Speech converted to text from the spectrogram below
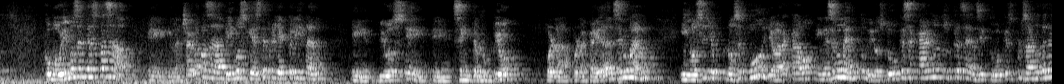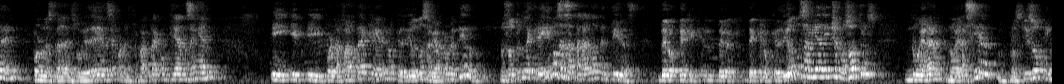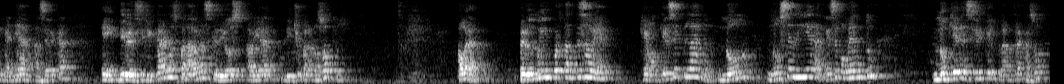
Como vimos el mes pasado, eh, en la charla pasada, vimos que este proyecto original, eh, Dios eh, se interrumpió por la, por la caída del ser humano y no se, no se pudo llevar a cabo en ese momento. Dios tuvo que sacarnos de su presencia y tuvo que expulsarnos del Edén por nuestra desobediencia, por nuestra falta de confianza en Él y, y, por la falta de creer en lo que Dios nos había prometido. Nosotros le creímos a Satanás las mentiras de, lo, de, que, de, que, lo que Dios nos había dicho a nosotros no era, no era cierto. Nos quiso engañar acerca, eh, diversificar las palabras que Dios había dicho para nosotros. Ahora, pero es muy importante saber que aunque ese plan no, no se diera en ese momento, no quiere decir que el plan fracasó.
